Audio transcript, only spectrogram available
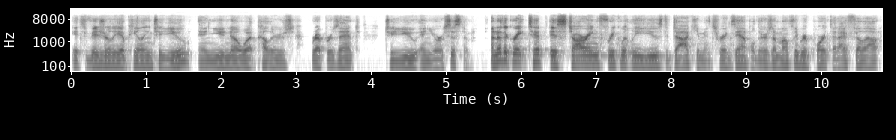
it's visually appealing to you and you know what colors represent to you and your system. Another great tip is starring frequently used documents. For example, there's a monthly report that I fill out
